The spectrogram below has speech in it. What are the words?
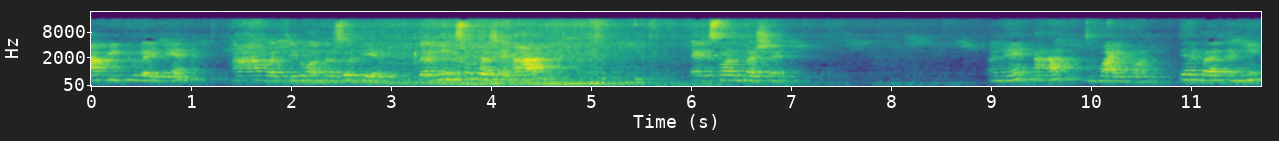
આ pq લઈએ. આ વચ્ચેનું અંતર શોધીએ તો અહીં શું થશે? આ x1 થશે. અને આ y1 ત્યારબાદ અહીં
